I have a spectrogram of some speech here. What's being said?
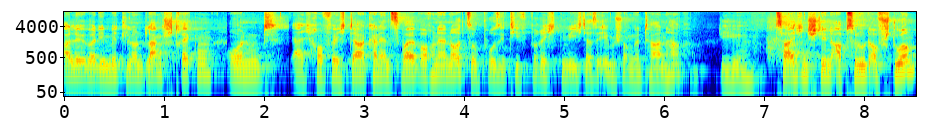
alle über die Mittel- und Langstrecken. Und ja, ich hoffe, ich da kann in zwei Wochen erneut so positiv berichten, wie ich das eben schon getan habe. Die Zeichen stehen absolut auf Sturm.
